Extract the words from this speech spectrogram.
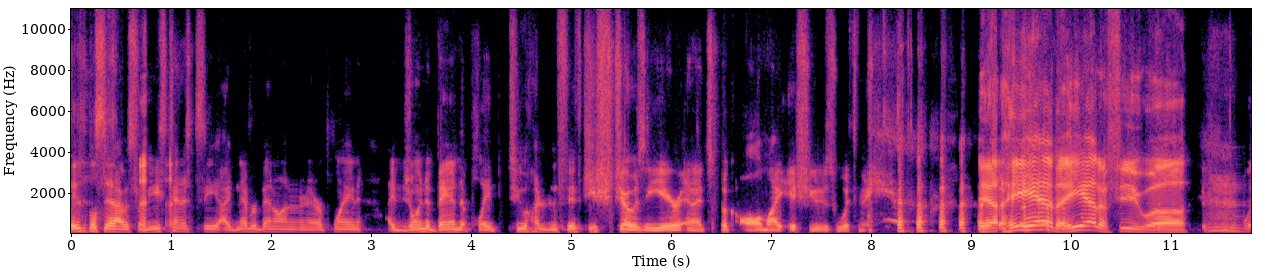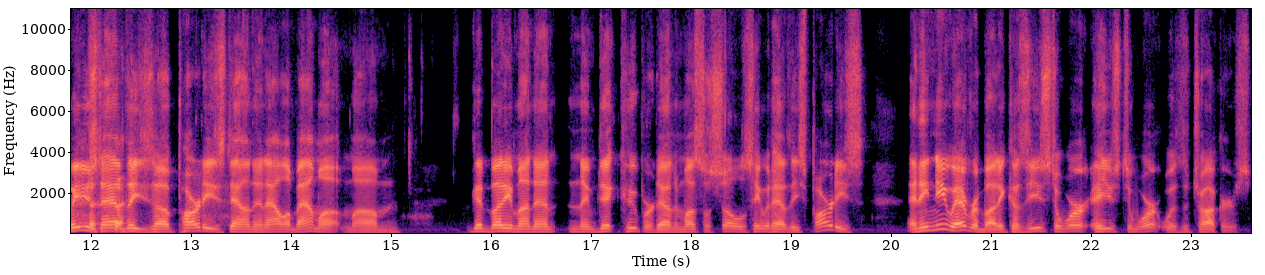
Isbell said, I was from East Tennessee. I'd never been on an airplane. I joined a band that played 250 shows a year, and I took all my issues with me. yeah, he had a, he had a few. Uh, we used to have these uh, parties down in Alabama. Um, good buddy of mine named Dick Cooper down in Muscle Shoals. He would have these parties, and he knew everybody because he used to work. He used to work with the truckers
